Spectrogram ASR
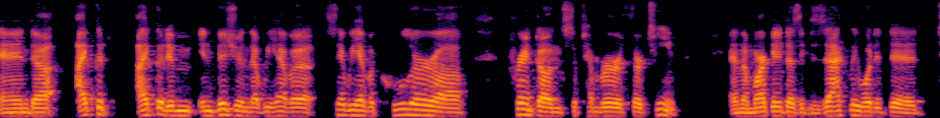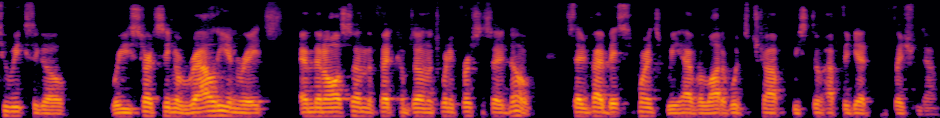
and uh, I could I could envision that we have a say we have a cooler uh, print on September 13th, and the market does exactly what it did two weeks ago, where you start seeing a rally in rates, and then all of a sudden the Fed comes out on the 21st and say no, 75 basis points, we have a lot of wood to chop. We still have to get inflation down.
